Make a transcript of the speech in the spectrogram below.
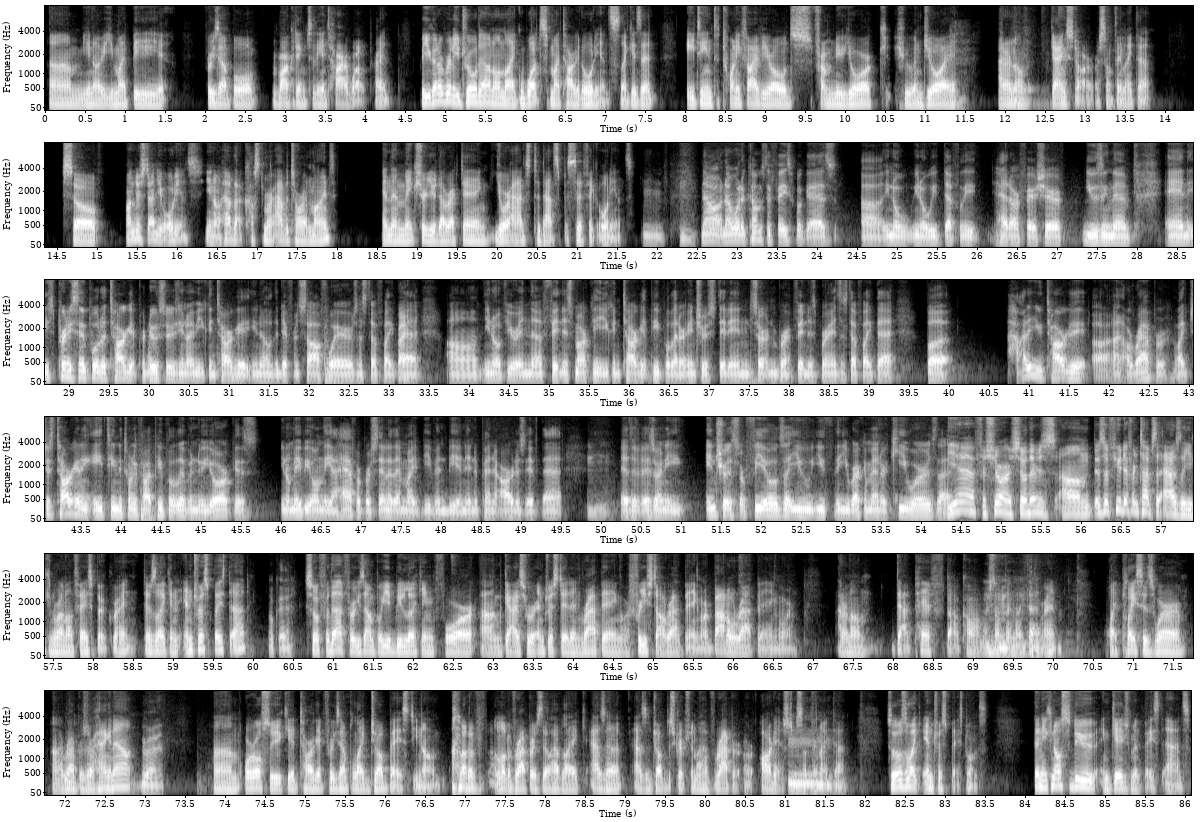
Um, you know, you might be, for example, marketing to the entire world, right? But you got to really drill down on like, what's my target audience? Like, is it 18 to 25 year olds from New York who enjoy, I don't know, Gang Starr or something like that? So understand your audience, you know, have that customer avatar in mind, and then make sure you're directing your ads to that specific audience. Mhm. Mm. Now, now when it comes to Facebook ads, uh, you know, you know, we've definitely had our fair share of using them, and it's pretty simple to target producers. You know, I mean, you can target, you know, the different softwares and stuff like Right. that. Um, you know, if you're in the fitness market, you can target people that are interested in certain br- fitness brands and stuff like that. But how do you target uh, a rapper? Like just targeting 18 to 25 people that live in New York is, you know, maybe only a half a percent of them might even be an independent artist, if that. Mhm. Is there, is there any interests or fields that you you think you recommend or keywords that? Yeah, for sure. So there's um, there's a few different types of ads that you can run on Facebook, right? There's like an interest based ad. Okay. So for that, for example, you'd be looking for um, guys who are interested in rapping or freestyle rapping or battle rapping or I don't know, datpiff.com or something like that, right? Like places where uh, rappers are hanging out. Right. Um, or also you could target, for example, like job based. You know, a lot of a lot of rappers they'll have like as a as a job description they'll have rapper or artist or something like that. So those are like interest based ones. Then you can also do engagement based ads.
